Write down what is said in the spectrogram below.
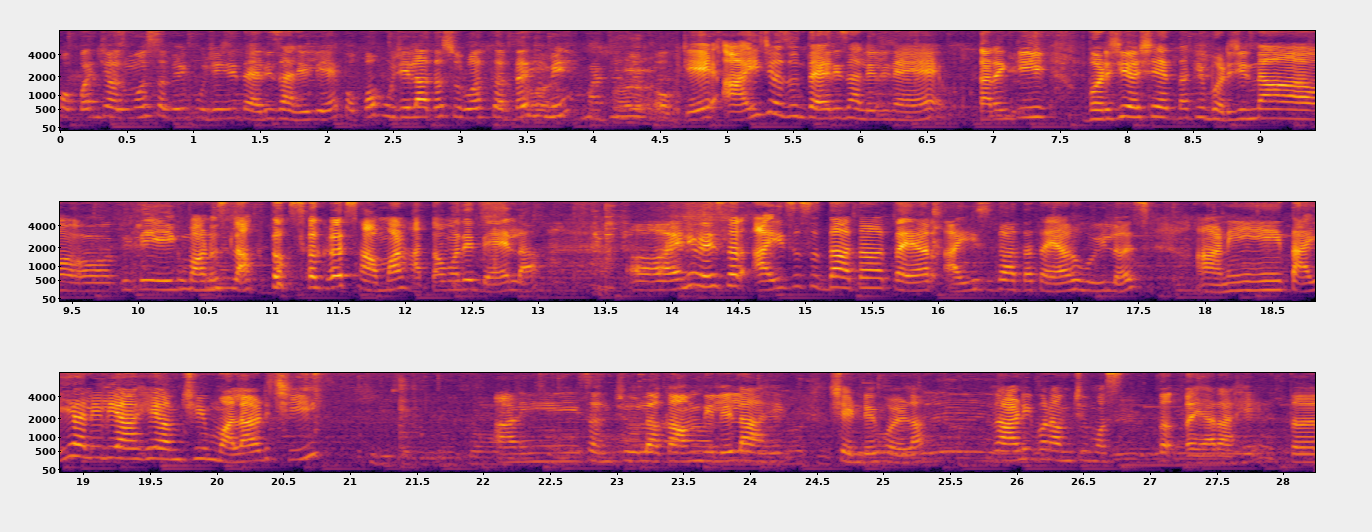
पप्पांची ऑलमोस्ट सगळी पूजेची तयारी झालेली आहे. पप्पा पूजेला आता सुरुवात करताय तुम्ही? ओके. आईची अजून तयारी झालेली नाही आहे. कारण की भटजी असे आहेत ना की भटजींना तिथे एक माणूस लागतो सगळं सामान हातामध्ये द्यायला. एनिवेज तर आईचं सुद्धा आता तयार आई सुद्धा आता तयार होईलच. आणि ताई आलेली आहे आमची मलाडची. आणि संचूला काम दिलेलं आहे शेंडेफळला राणी पण आमची मस्त तयार आहे. तर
